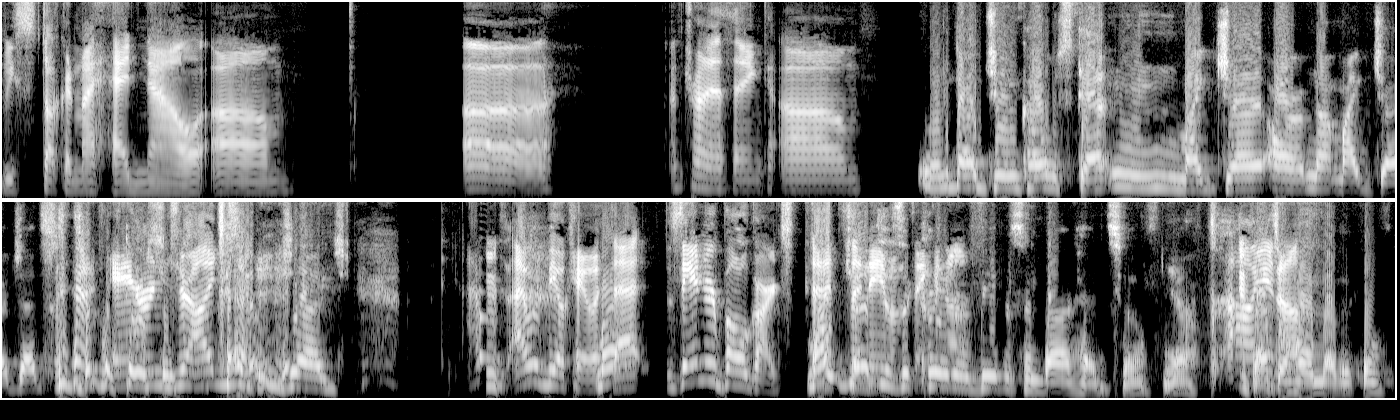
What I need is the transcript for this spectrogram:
be stuck in my head now. Um, uh, I'm trying to think. Um, what about Giancarlo Stanton, Mike Judge, or not Mike Judge? That's a different Aaron person. Judge. Aaron Judge. I would, I would be okay with Mike- that. Xander Bogaerts. Mike That's the Judge name is I'm the creator of. of Beavis and Butthead, so yeah, Oh, you that's a whole other thing.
